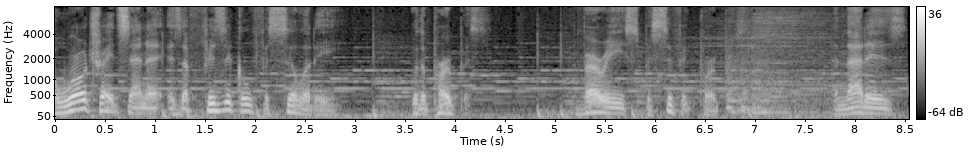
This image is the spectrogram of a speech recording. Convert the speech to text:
A World Trade Center is a physical facility with a purpose, a very specific purpose, and that is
